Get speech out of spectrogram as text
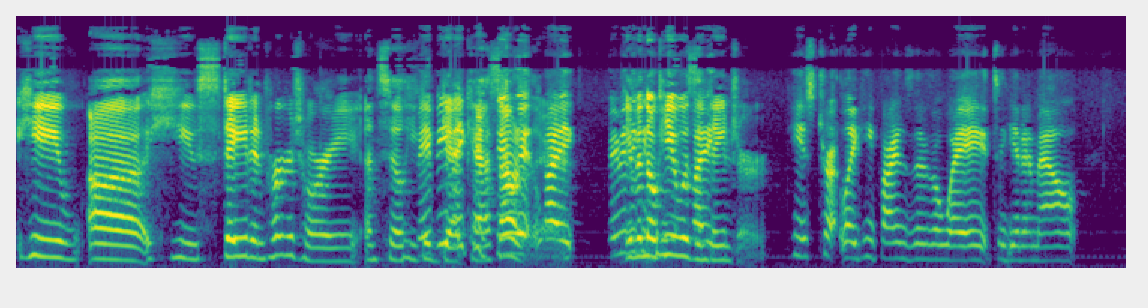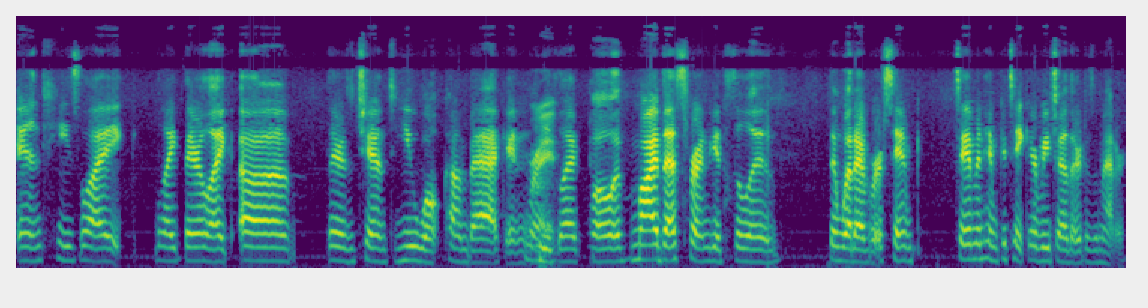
he uh he stayed in purgatory until he Maybe could get could Cass do out it of there. like maybe even though do he it was like, in danger. He's try like he finds there's a way to get him out, and he's like like they're like uh there's a chance you won't come back, and Right. he's like well if my best friend gets to live, then whatever Sam Sam and him could take care of each other. It doesn't matter.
